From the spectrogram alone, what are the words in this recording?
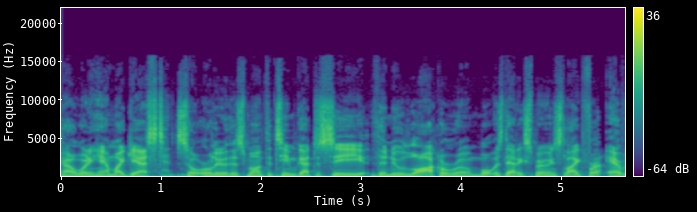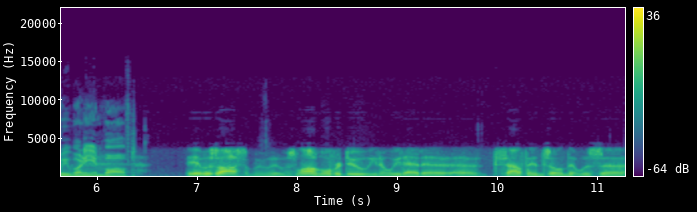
Kyle Whittingham, my guest. So earlier this month, the team got to see the new locker room. What was that experience like for everybody involved? It was awesome. It was long overdue. You know, we'd had a, a south end zone that was uh,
